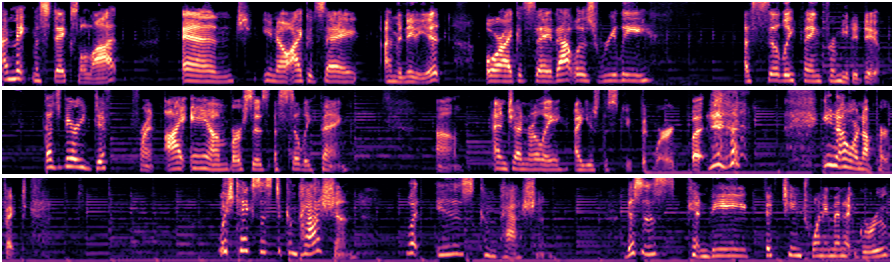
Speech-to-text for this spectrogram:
I make mistakes a lot. And, you know, I could say I'm an idiot, or I could say that was really a silly thing for me to do. That's very different. I am versus a silly thing. Um, and generally, I use the stupid word, but, you know, we're not perfect. Which takes us to compassion. What is compassion? This is can be 15 20 minute group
